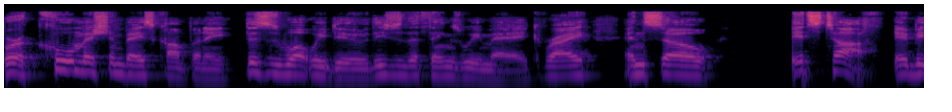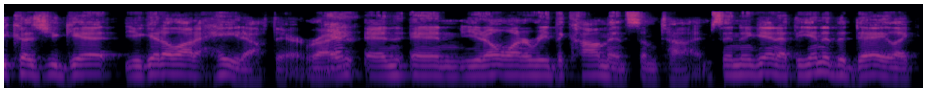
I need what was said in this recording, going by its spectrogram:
we're a cool mission-based company. This is what we do. These are the things we make, right? And so it's tough eh, because you get you get a lot of hate out there, right? And and you don't want to read the comments sometimes. And again, at the end of the day, like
